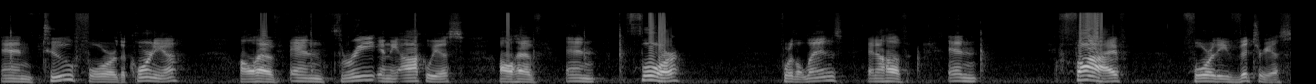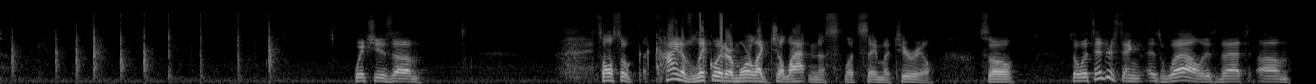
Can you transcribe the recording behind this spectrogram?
N2 for the cornea, I'll have N3 in the aqueous, I'll have N4 for the lens and I'll have N5 for the vitreous which is um, it's also kind of liquid or more like gelatinous let's say material. So, so what's interesting as well is that um,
